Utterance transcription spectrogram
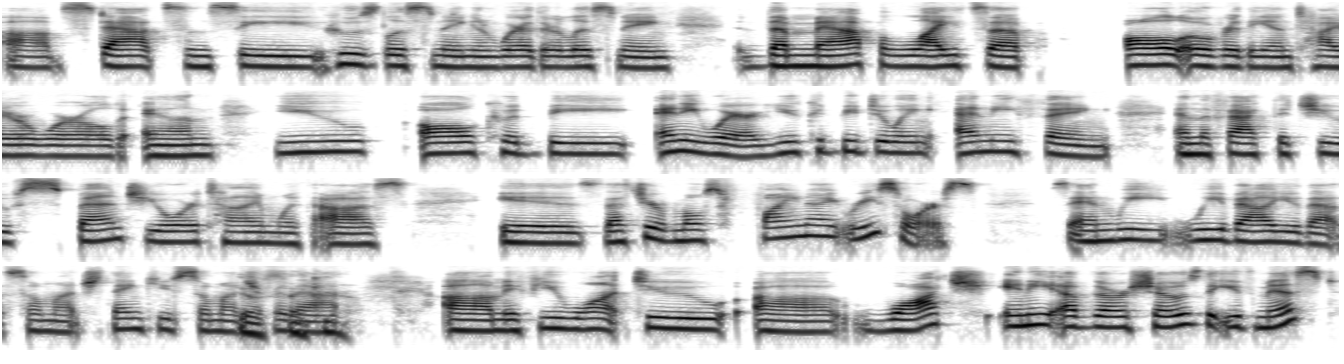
uh, stats and see who's listening and where they're listening, the map lights up all over the entire world. And you all could be anywhere. You could be doing anything. And the fact that you've spent your time with us is that's your most finite resource. And we we value that so much. Thank you so much Yes, for that. you. Um, if you want to uh, watch any of our shows that you've missed,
